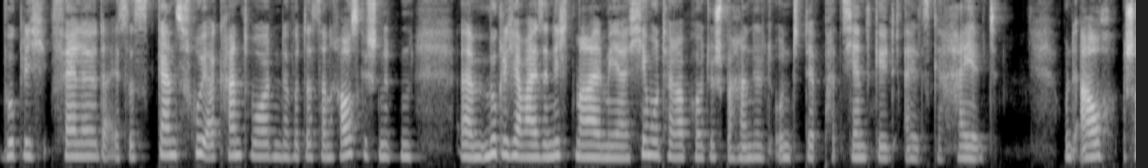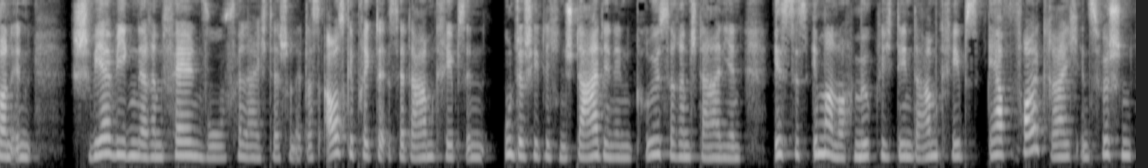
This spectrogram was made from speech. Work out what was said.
wirklich Fälle, da ist es ganz früh erkannt worden, da wird das dann rausgeschnitten, ähm, möglicherweise nicht mal mehr chemotherapeutisch behandelt und der Patient gilt als geheilt. Und auch schon in schwerwiegenderen Fällen, wo vielleicht der schon etwas ausgeprägter ist, der Darmkrebs in unterschiedlichen Stadien, in größeren Stadien, ist es immer noch möglich, den Darmkrebs erfolgreich inzwischen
